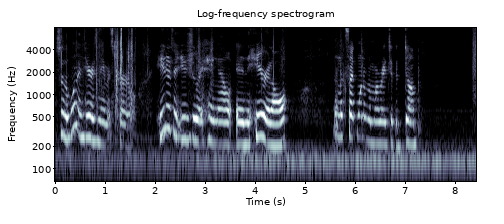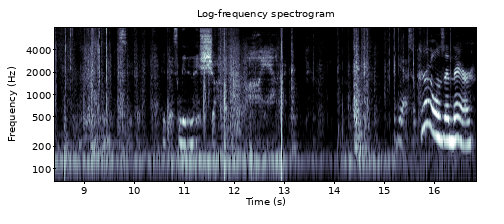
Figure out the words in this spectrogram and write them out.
So the one in here, his name is Colonel. He doesn't usually hang out in here at all. It looks like one of them already took a dump. Let's see if you guys can get a nice shot. Oh yeah. Yeah, so Colonel is in there.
